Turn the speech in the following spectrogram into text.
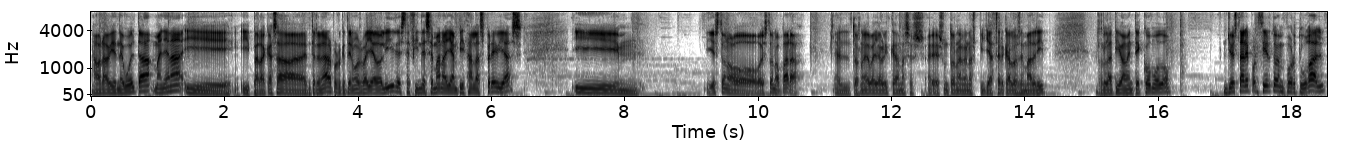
Ahora bien de vuelta mañana y, para casa entrenar porque tenemos Valladolid. Este fin de semana ya empiezan las previas. Y, y esto, no, esto no para. El torneo de Valladolid, que además es, un torneo que nos pilla cerca a los de Madrid, relativamente cómodo. Yo estaré, por cierto, en Portugal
